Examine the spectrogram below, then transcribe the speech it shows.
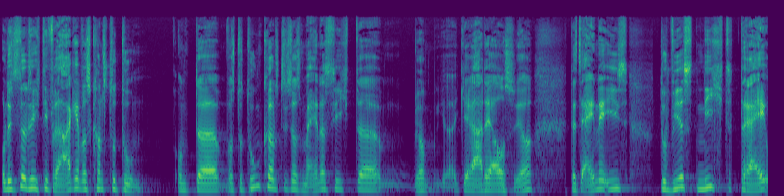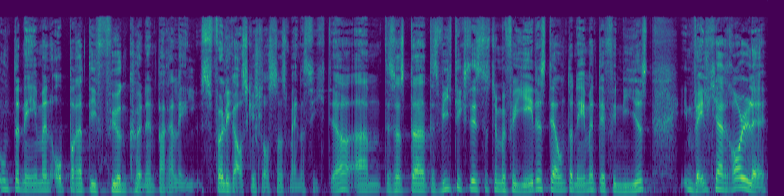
Und jetzt ist natürlich die Frage, was kannst du tun? Und äh, was du tun kannst, ist aus meiner Sicht äh, ja, geradeaus. Ja? Das eine ist, du wirst nicht drei Unternehmen operativ führen können parallel. Ist völlig ausgeschlossen aus meiner Sicht. Ja? Ähm, das heißt, das Wichtigste ist, dass du mir für jedes der Unternehmen definierst, in welcher Rolle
